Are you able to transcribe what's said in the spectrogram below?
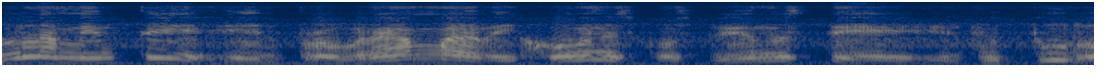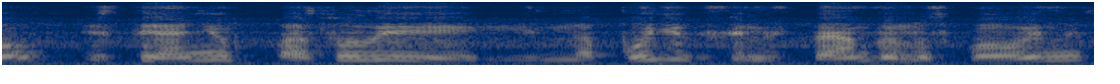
solamente el programa de jóvenes construyendo este el futuro, este año pasó de el apoyo que se le está dando a los jóvenes,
